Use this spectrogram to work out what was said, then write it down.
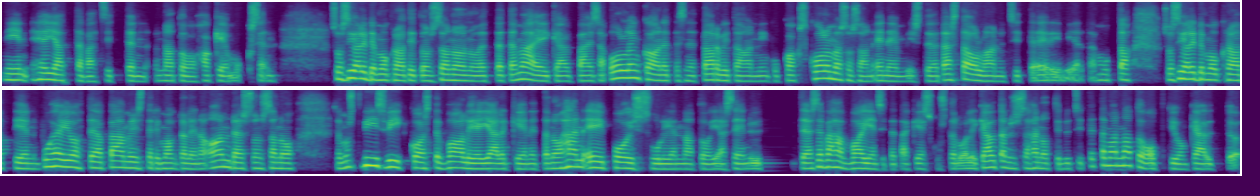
niin he jättävät sitten NATO-hakemuksen. Sosiaalidemokraatit on sanonut, että tämä ei käy päinsä ollenkaan, että sinne tarvitaan niin kuin kaksi kolmasosan enemmistöä. Tästä ollaan nyt sitten eri mieltä. Mutta sosiaalidemokraattien puheenjohtaja, pääministeri Magdalena Andersson sanoi semmoista viisi viikkoa sitten vaalien jälkeen, että no hän ei poissulje NATO-jäsenyyttä sitten, ja se vähän vaiensi tätä keskustelua. Eli käytännössä hän otti nyt sitten tämän NATO-option käyttöön.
